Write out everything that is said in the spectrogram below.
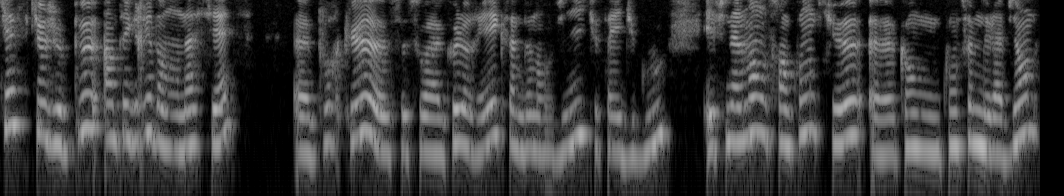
qu'est-ce que je peux intégrer dans mon assiette euh, pour que euh, ce soit coloré, que ça me donne envie, que ça ait du goût. Et finalement, on se rend compte que quand on consomme de la viande,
